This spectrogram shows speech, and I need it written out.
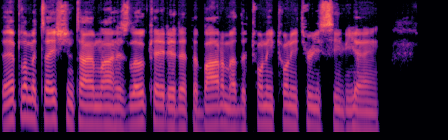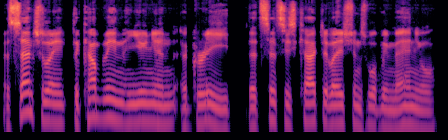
The implementation timeline is located at the bottom of the 2023 CBA. Essentially, the company and the union agreed that since these calculations will be manual,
